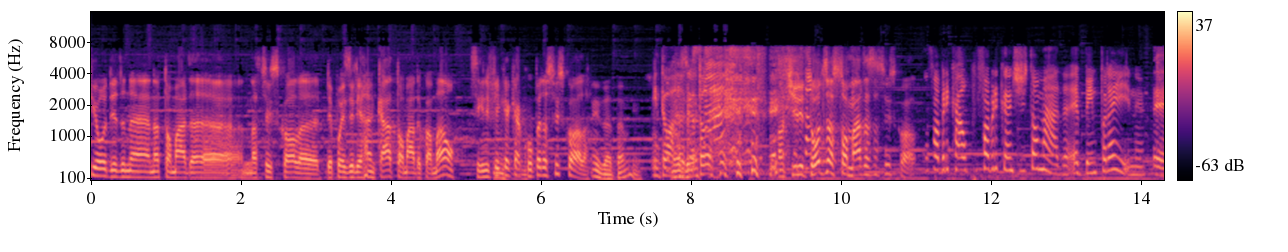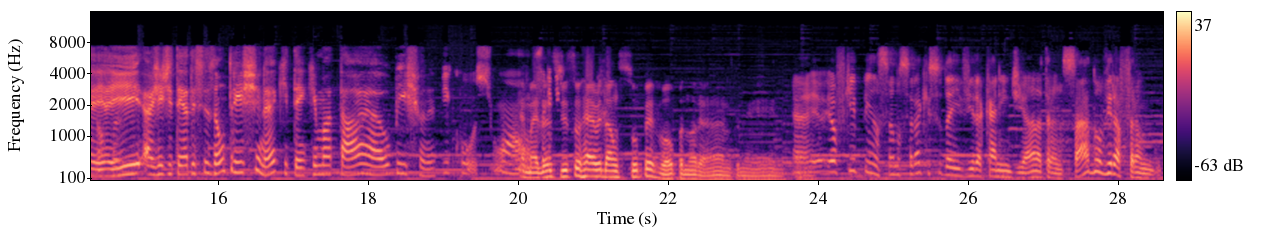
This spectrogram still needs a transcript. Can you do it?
enfiou o dedo na, na tomada na sua escola, depois ele arrancar a tomada com a mão, significa que a culpa é da sua escola. Exatamente. Então arranca to... Não tire todas as tomadas da sua escola. Vou fabricar o fabricante de tomada. É bem por aí, né? É, e aí a gente tem a decisão triste, né? Que tem que matar o bicho, né? Bicus. É, mas antes disso, o Harry dá um super voo panorâmico também. É, eu, eu fiquei pensando, será que isso daí vira carne indiana trançado ou vira frango?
